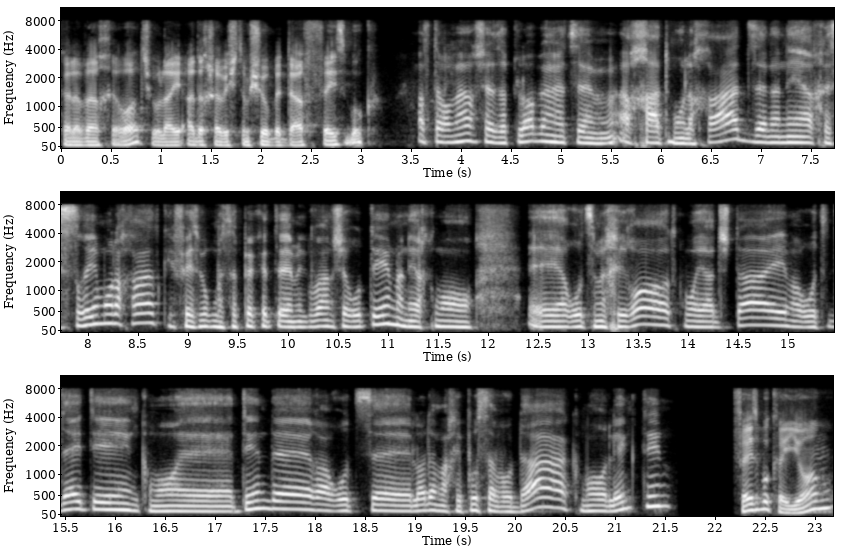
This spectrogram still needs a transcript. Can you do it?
כאלה ואחרות, שאולי עד עכשיו השתמשו בדף פייסבוק. אז אתה אומר שזאת לא בעצם אחת מול אחת, זה נניח 20 מול אחת, כי פייסבוק מספקת אה, מגוון שירותים, נניח כמו אה, ערוץ מכירות, כמו יד 2, ערוץ dating, כמו אה, טינדר, ערוץ, אה, לא יודע מה, חיפוש עבודה, כמו לינקדאין. פייסבוק היום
